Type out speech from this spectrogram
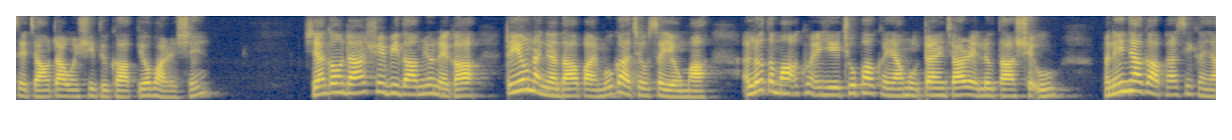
စစ်ကြောင်းတာဝန်ရှိသူကပြောပါရရှင်။ရန်ကုန်တိုင်းရွှေပြည်သာမြို့နယ်ကတရုတ်နိုင်ငံသားပိုင်မိုးကချုပ်စက်ရုံမှာ အလုတ်သမားအခွင့်အရေးချိုးဖောက်ခံရမှုတိုင်ကြားတဲ့လုပ်သား၈ဦးမင်းညကဖမ်းဆီးခံရ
